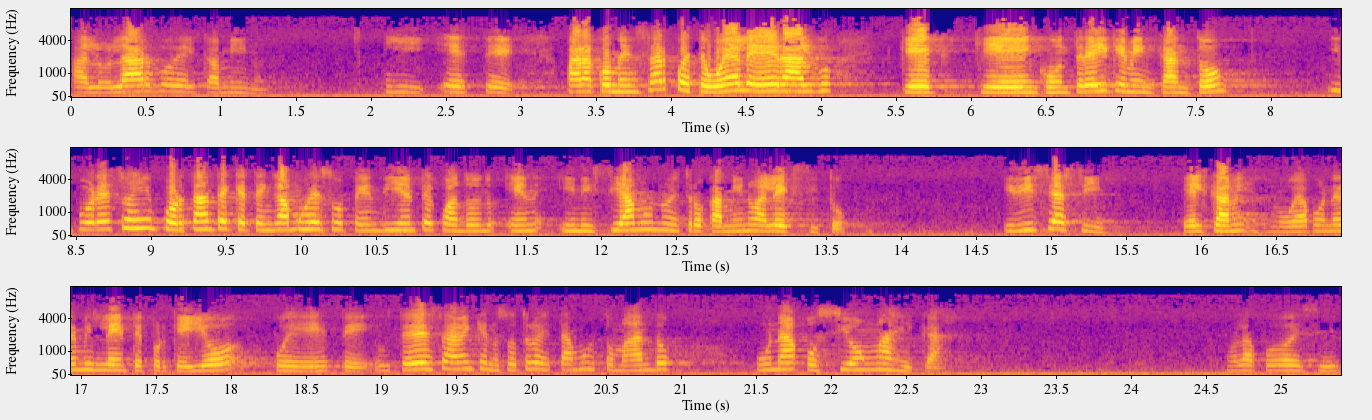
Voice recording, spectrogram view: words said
a lo largo del camino. Y este, para comenzar, pues te voy a leer algo que, que encontré y que me encantó. Y por eso es importante que tengamos eso pendiente cuando iniciamos nuestro camino al éxito. Y dice así, el camino, me voy a poner mis lentes porque yo, pues, este, ustedes saben que nosotros estamos tomando una poción mágica. No la puedo decir.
